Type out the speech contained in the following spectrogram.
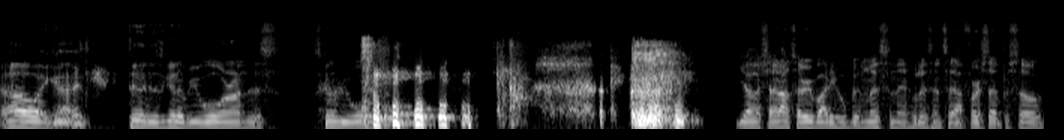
oh my god, dude, there's gonna be war on this. It's gonna be war. Yo, shout out to everybody who've been listening, who listened to that first episode.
